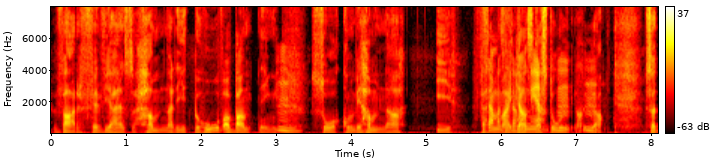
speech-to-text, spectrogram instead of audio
varför vi ens hamnade i ett behov av bantning mm. så kommer vi hamna i fetma i ganska stor mm. mm. Ja. Så att,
